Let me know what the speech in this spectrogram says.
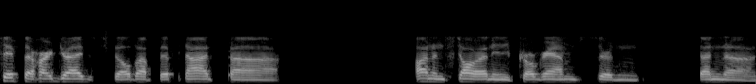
see if their hard drive's filled up. If not, uh, uninstall any programs and then uh,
